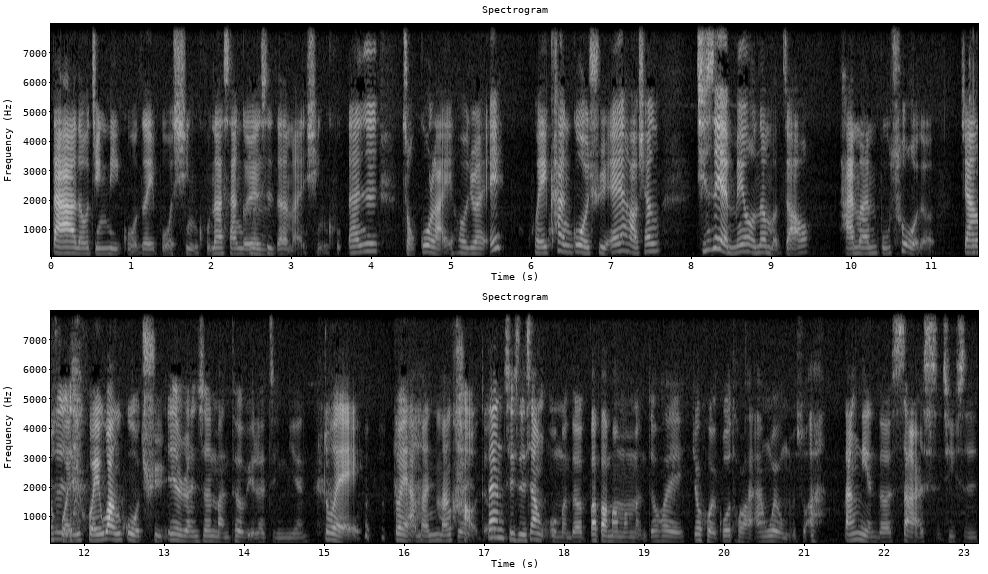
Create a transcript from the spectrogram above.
大家都经历过这一波辛苦，那三个月是真的蛮辛苦。但是走过来以后，觉得哎，回看过去，哎，好像其实也没有那么糟，还蛮不错的。这样回 回望过去，因为人生蛮特别的经验。对，对啊，蛮蛮好的。但其实像我们的爸爸妈妈们，都会就回过头来安慰我们说啊，当年的 SARS 其实。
